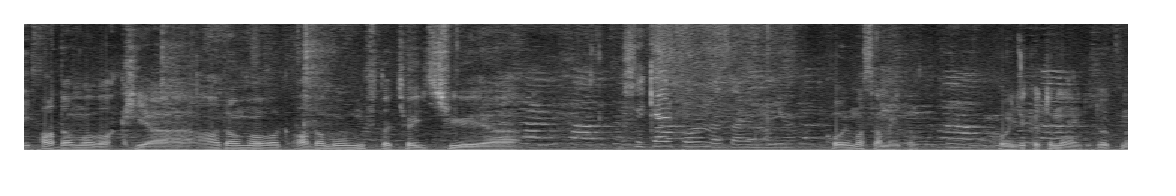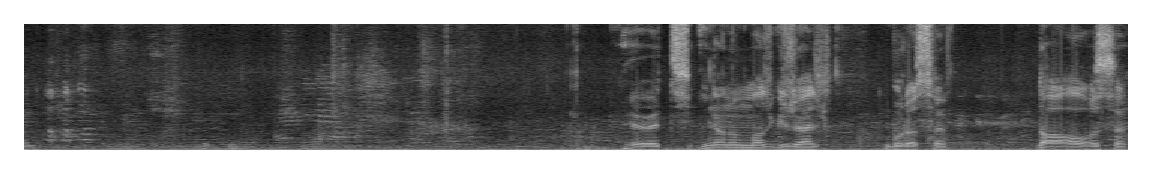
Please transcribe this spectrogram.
Vay adama bak ya. Adama bak. Adam olmuş da çay içiyor ya. Şeker koymasaydın ya. Koymasa mıydın? Koyunca kötü mü oldu? Dökmedim. Evet, inanılmaz güzel burası. Dağ havası.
